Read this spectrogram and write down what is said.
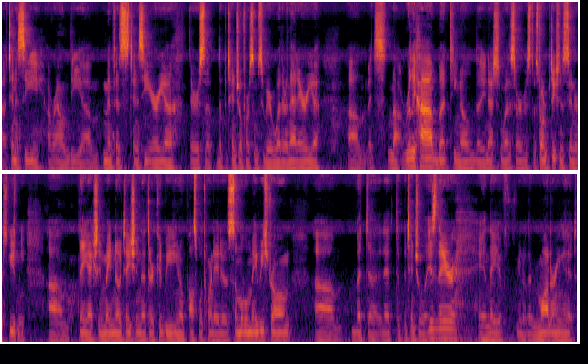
uh, Tennessee, around the um, Memphis, Tennessee area. There's a, the potential for some severe weather in that area. Um, it's not really high, but you know the National Weather Service, the Storm Prediction Center, excuse me, um, they actually made notation that there could be you know possible tornadoes. Some of them may be strong, um, but uh, that the potential is there, and they have you know they're monitoring it.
